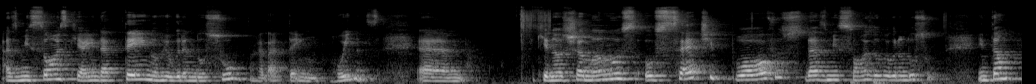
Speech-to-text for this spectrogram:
as missões que ainda tem no Rio Grande do Sul, na verdade tem ruínas, um, que nós chamamos os sete povos das missões do Rio Grande do Sul. Então,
